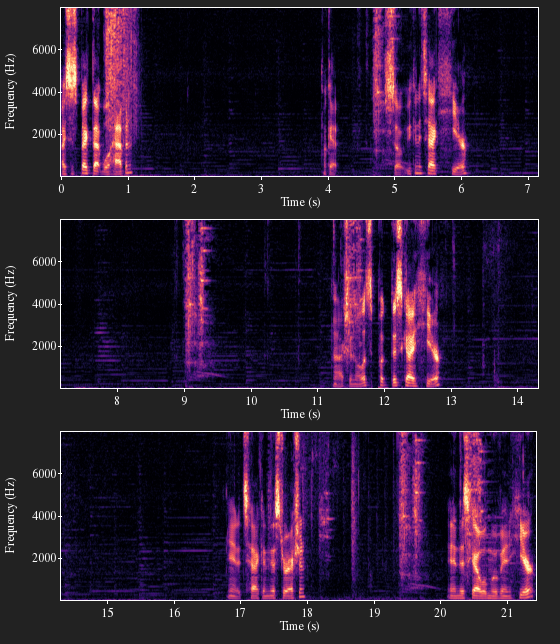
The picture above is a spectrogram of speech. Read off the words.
I suspect that will happen. Okay. So we can attack here. Actually, no, let's put this guy here. And attack in this direction. And this guy will move in here.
